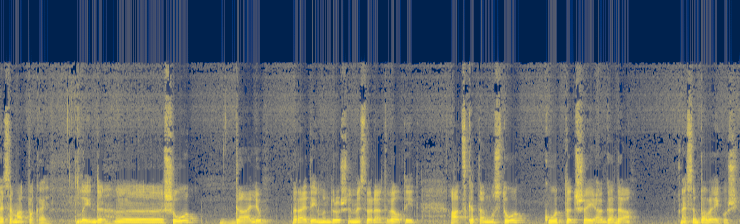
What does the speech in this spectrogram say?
Esam atpakaļ. Linda. Šo daļu raidījumam droši vien mēs varētu veltīt atskatam uz to, ko tad šajā gadā esam paveikuši.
